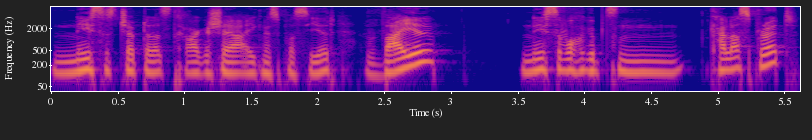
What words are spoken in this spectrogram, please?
nächstes Chapter das tragische Ereignis passiert, weil nächste Woche gibt es ein Color Spread.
